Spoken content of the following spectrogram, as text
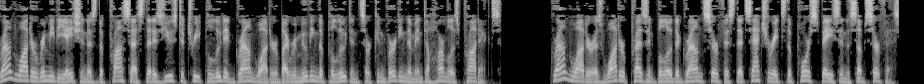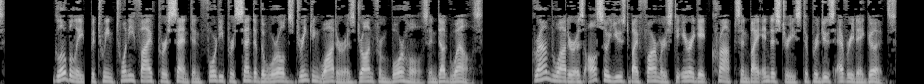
Groundwater remediation is the process that is used to treat polluted groundwater by removing the pollutants or converting them into harmless products. Groundwater is water present below the ground surface that saturates the pore space in the subsurface. Globally, between 25% and 40% of the world's drinking water is drawn from boreholes and dug wells. Groundwater is also used by farmers to irrigate crops and by industries to produce everyday goods.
